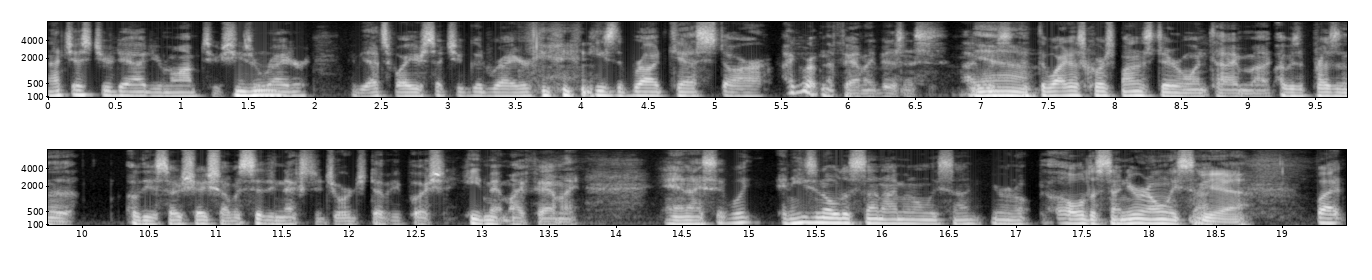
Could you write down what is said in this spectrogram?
Not just your dad, your mom too. She's Mhm. a writer. Maybe that's why you're such a good writer. He's the broadcast star. I grew up in the family business. I was Yeah. at the White House Correspondents' Dinner one time. Uh, I was the president of the, of the association. I was sitting next to George W. Bush. He'd met my family. And I said, well, and he's an oldest son. I'm an only son. You're an o- oldest son. You're an only son. yeah. But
